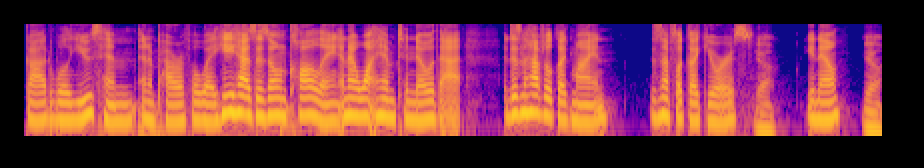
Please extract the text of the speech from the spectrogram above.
God will use him in a powerful way. He has his own calling. And I want him to know that. It doesn't have to look like mine, it doesn't have to look like yours, yeah. you know? Yeah.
